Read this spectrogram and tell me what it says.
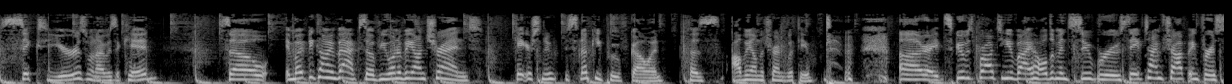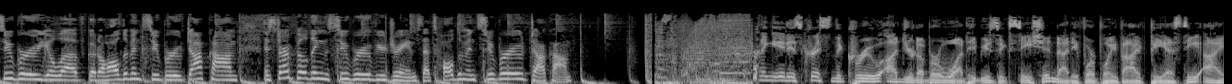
six years when I was a kid. So it might be coming back. So if you want to be on trend, get your snoo- Snooki poof going because I'll be on the trend with you. All right. Scoops brought to you by Haldeman Subaru. Save time shopping for a Subaru you'll love. Go to haldemansubaru.com and start building the Subaru of your dreams. That's haldemansubaru.com. Morning, it is Chris and the crew on your number one hit music station, 94.5 PST. I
